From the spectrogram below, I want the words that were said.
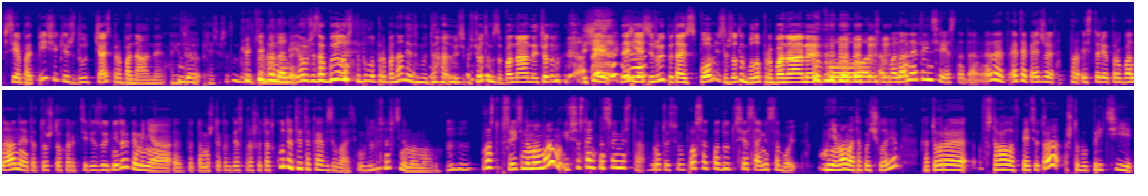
все подписчики ждут часть про бананы. А я да. такая, блядь, а что там было Какие бананы? Я уже забыла, что было про бананы. Я думаю, да, ну типа, что там за бананы? Что там? Еще, знаешь, я сижу и пытаюсь вспомнить, а что там было про бананы. Вот, а бананы — это интересно, да. Это, это опять же, про, история про бананы — это то, что характеризует не только меня, э, потому что когда спрашивают, откуда ты такая взялась? Я говорю, посмотрите на мою маму. Угу. Просто посмотрите на мою маму, и все станет на свои места. Ну, то есть вопросы отпадут все сами собой. У меня мама такой человек, которая вставала в 5 утра, чтобы прийти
